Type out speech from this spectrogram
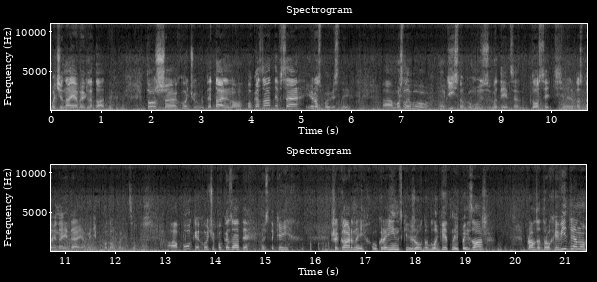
починає виглядати. Тож е, хочу детально показати все і розповісти. Можливо, ну, дійсно комусь згодиться. Досить достойна ідея, мені подобається. А поки хочу показати ось такий шикарний український жовто-блакитний пейзаж. Правда, трохи вітряно.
